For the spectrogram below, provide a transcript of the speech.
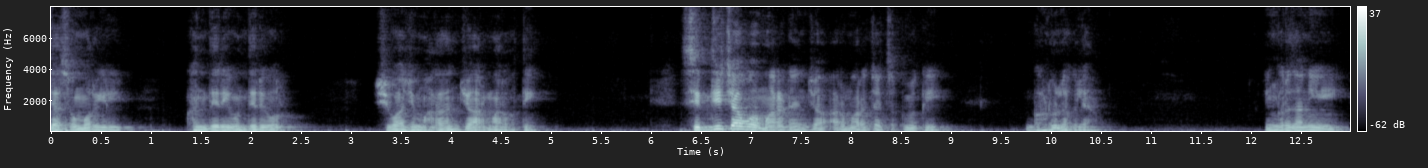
त्यासमोरील खंदेरी उंदेरीवर शिवाजी महाराजांची आरमार होती. सिद्धीच्या व मराठ्यांच्या आरमाराच्या चकमकी घडू लागल्या. इंग्रजांनी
